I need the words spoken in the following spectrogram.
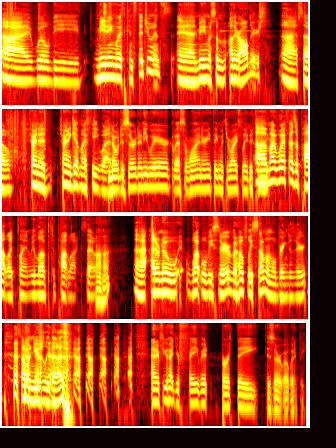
I will be meeting with constituents and meeting with some other alders. Uh, so trying to trying to get my feet wet. No dessert anywhere, glass of wine or anything with your wife later tonight? Uh, my wife has a potluck plan. We love to potluck. So uh-huh. uh, I don't know what will be served, but hopefully someone will bring dessert. Someone usually does. and if you had your favorite birthday dessert, what would it be?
